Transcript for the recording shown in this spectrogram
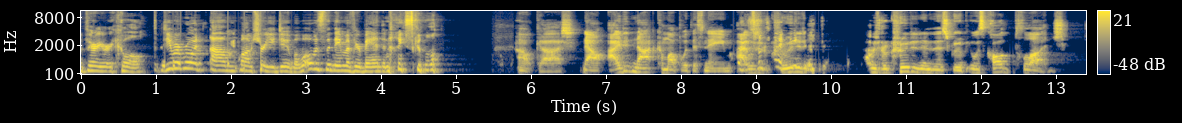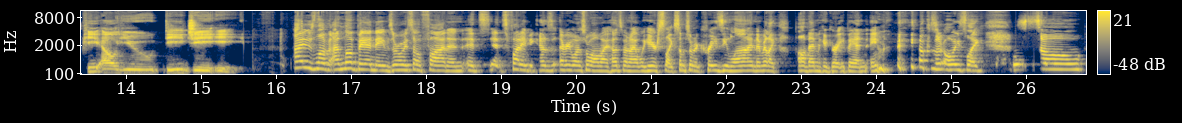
Very, very cool. Do you remember what? Um, well, I'm sure you do, but what was the name of your band in high school? Oh gosh! Now I did not come up with this name. That's I was okay. recruited. Into, I was recruited into this group. It was called Pludge. P L U D G E. I just love it. I love band names. They're always so fun. And it's it's funny because every once in a while my husband and I will hear like some sort of crazy line and we're like, oh, that make a great band name. you know, because they're always like so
